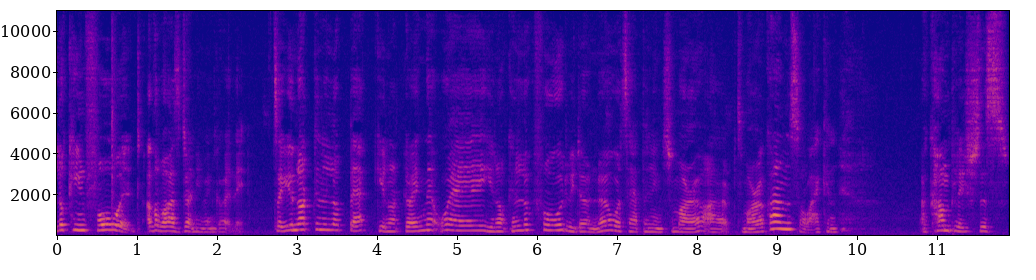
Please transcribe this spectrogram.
looking forward, otherwise don't even go there. So you're not going to look back, you're not going that way, you're not going to look forward, we don't know what's happening tomorrow. I hope tomorrow comes so I can accomplish this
